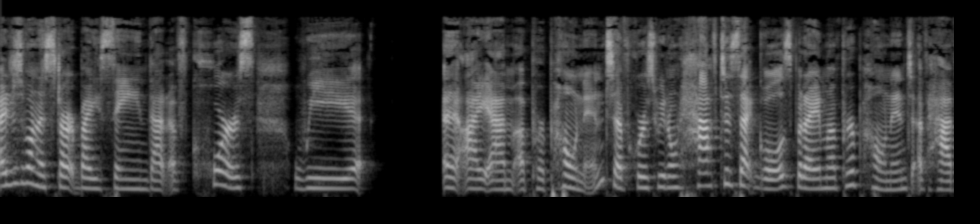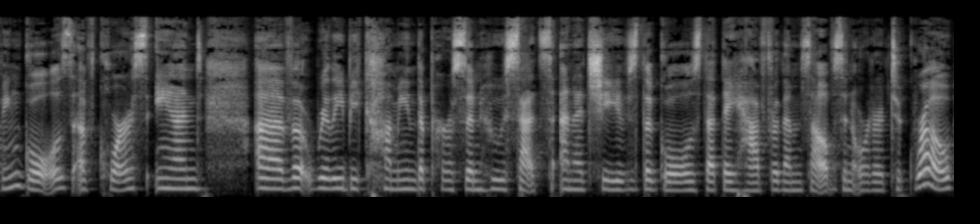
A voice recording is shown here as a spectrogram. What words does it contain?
I just want to start by saying that, of course, we Uh, I am a proponent. Of course, we don't have to set goals, but I am a proponent of having goals, of course, and of really becoming the person who sets and achieves the goals that they have for themselves in order to grow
